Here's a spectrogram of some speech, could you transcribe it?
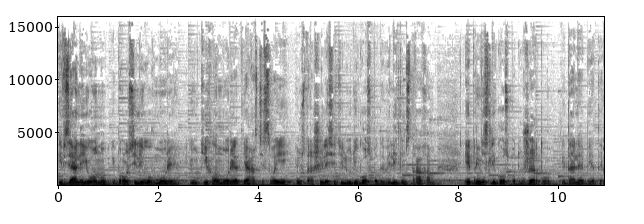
И взяли Иону, и бросили его в море, и утихло море от ярости своей, и устрашились эти люди Господа великим страхом, и принесли Господу жертву, и дали обеты.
